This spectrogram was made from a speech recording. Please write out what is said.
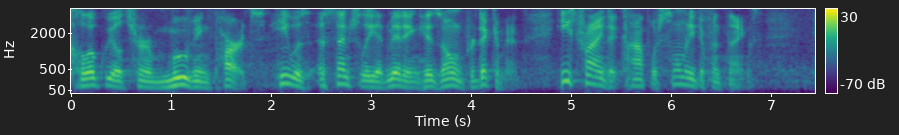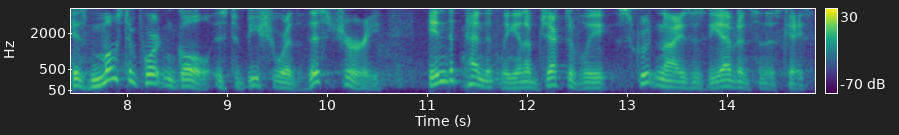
colloquial term moving parts, he was essentially admitting his own predicament. He's trying to accomplish so many different things. His most important goal is to be sure this jury independently and objectively scrutinizes the evidence in this case.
